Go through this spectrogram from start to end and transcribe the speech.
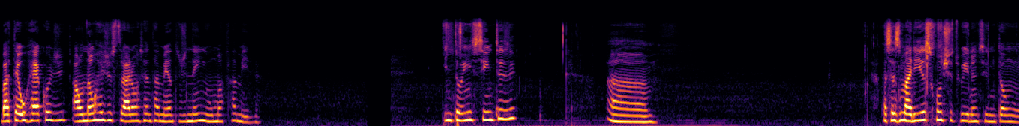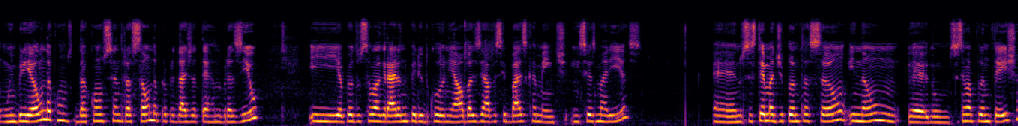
bateu o recorde ao não registrar um assentamento de nenhuma família. Então, em síntese, uh, essas marias constituíram-se então o embrião da, con da concentração da propriedade da terra no Brasil e a produção agrária no período colonial baseava-se basicamente em sesmarias, é, no sistema de plantação e não é, no sistema plantation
